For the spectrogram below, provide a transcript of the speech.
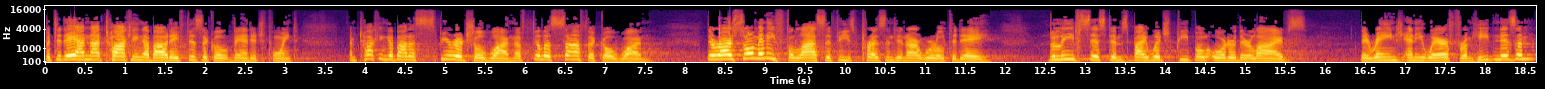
But today I'm not talking about a physical vantage point. I'm talking about a spiritual one, a philosophical one. There are so many philosophies present in our world today, belief systems by which people order their lives. They range anywhere from hedonism,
